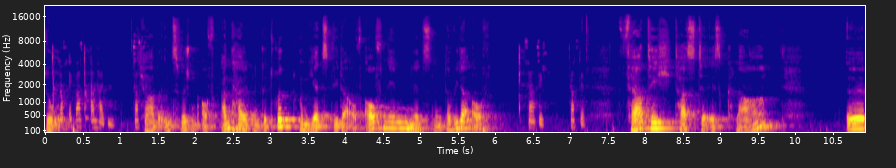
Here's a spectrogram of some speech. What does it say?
So, ich Taste. habe inzwischen auf Anhalten gedrückt und jetzt wieder auf Aufnehmen. Jetzt nimmt er wieder auf. Fertig. Taste. Fertig-Taste ist klar. Äh,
